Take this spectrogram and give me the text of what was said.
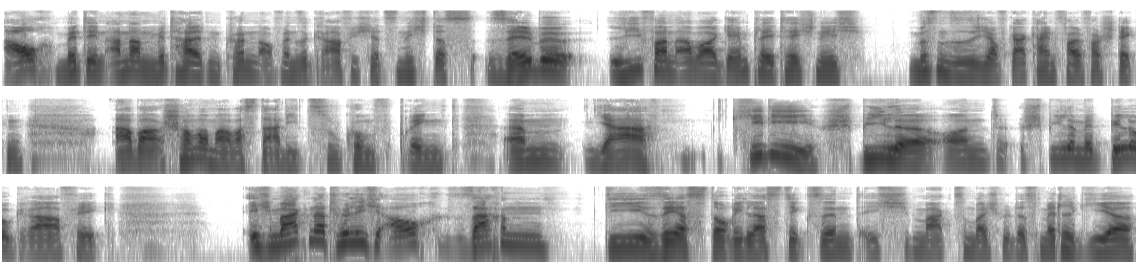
auch mit den anderen mithalten können, auch wenn sie grafisch jetzt nicht dasselbe liefern, aber gameplay-technisch müssen sie sich auf gar keinen Fall verstecken. Aber schauen wir mal, was da die Zukunft bringt. Ähm, ja, Kiddie-Spiele und Spiele mit Billo-Grafik ich mag natürlich auch Sachen, die sehr storylastig sind. Ich mag zum Beispiel das Metal Gear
